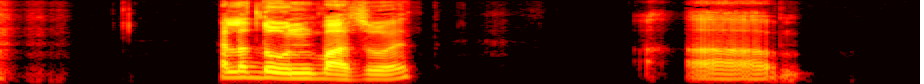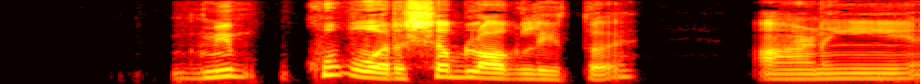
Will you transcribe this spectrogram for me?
ह्याला दोन बाजू आहेत. मी खूप वर्ष ब्लॉग लिहितोय आणि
